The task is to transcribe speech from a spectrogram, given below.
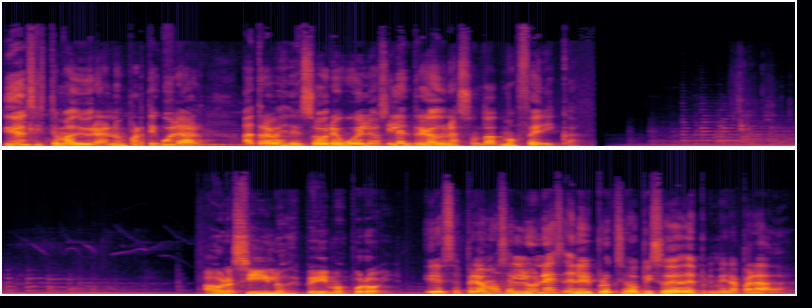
y del sistema de Urano en particular a través de sobrevuelos y la entrega de una sonda atmosférica. Ahora sí, los despedimos por hoy. Y los esperamos el lunes en el próximo episodio de Primera Parada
